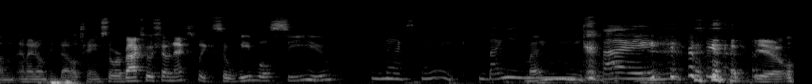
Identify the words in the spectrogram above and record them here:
um, and I don't think that'll change. So we're back to a show next week. So we will see you next week. Bye. Bye. Bye. Ew.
